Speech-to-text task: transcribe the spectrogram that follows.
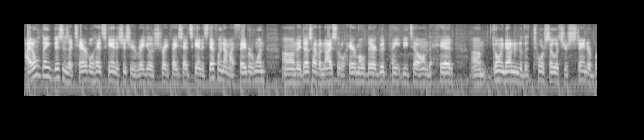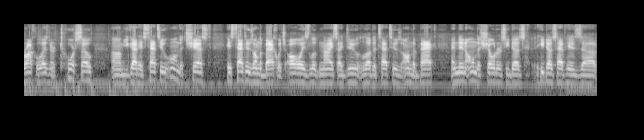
I don't think this is a terrible head scan. It's just your regular straight face head scan. It's definitely not my favorite one. Um, it does have a nice little hair mold there. Good paint detail on the head. Um, going down into the torso, it's your standard Brock Lesnar torso. Um, you got his tattoo on the chest, his tattoos on the back, which always look nice. I do love the tattoos on the back, and then on the shoulders, he does he does have his uh,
